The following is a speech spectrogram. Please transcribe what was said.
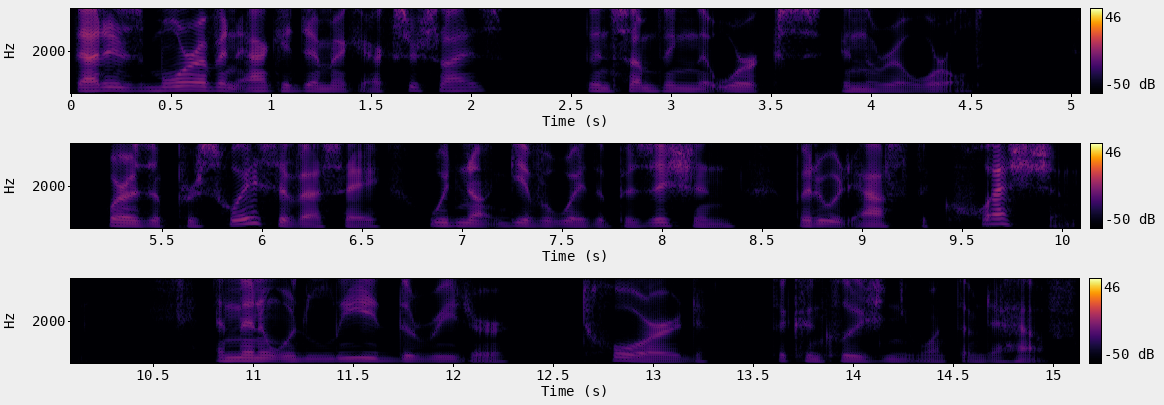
That is more of an academic exercise than something that works in the real world. Whereas a persuasive essay would not give away the position, but it would ask the question, and then it would lead the reader toward the conclusion you want them to have.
